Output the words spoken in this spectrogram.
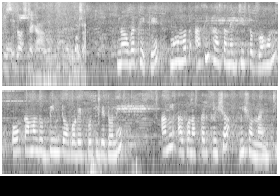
পিসি দশ টাকা। নওগাঁ থেকে মোহাম্মদ আসিফ হাসানের চিত্রগ্রহণ ও কামাল উদ্দিন টগরের প্রতিবেদনে আমি Alpona Akter Trisha mission ninety.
